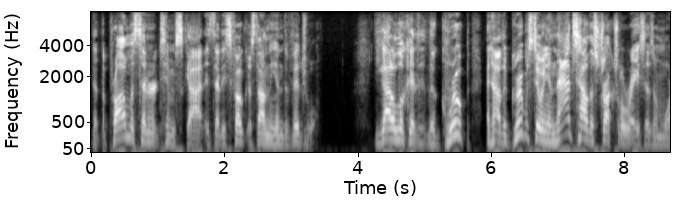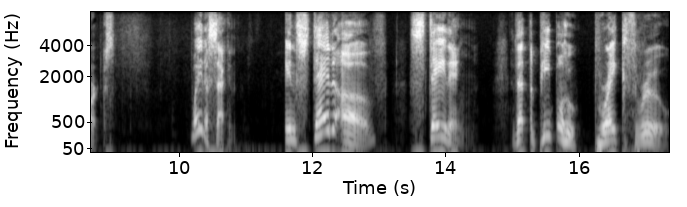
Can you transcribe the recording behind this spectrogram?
that the problem with Senator Tim Scott is that he's focused on the individual. You got to look at the group and how the group is doing, and that's how the structural racism works. Wait a second. Instead of stating that the people who break through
